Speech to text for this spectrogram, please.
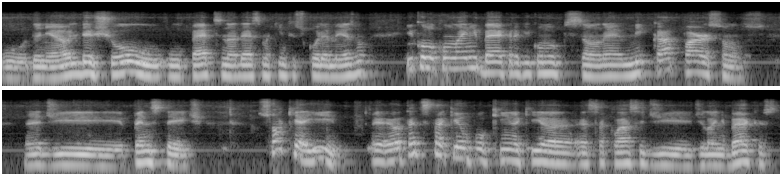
o, o Daniel ele deixou o, o Pets na 15 escolha mesmo e colocou um linebacker aqui como opção, né? Mika Parsons, né, de Penn State. Só que aí, é, eu até destaquei um pouquinho aqui a, essa classe de, de linebackers,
